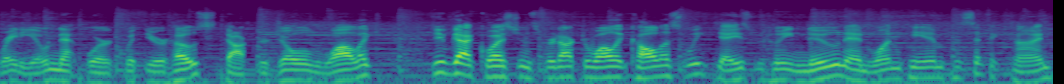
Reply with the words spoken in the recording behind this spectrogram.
Radio Network with your host, Dr. Joel Wallach. If you've got questions for Dr. Wallach, call us weekdays between noon and 1 p.m. Pacific Time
